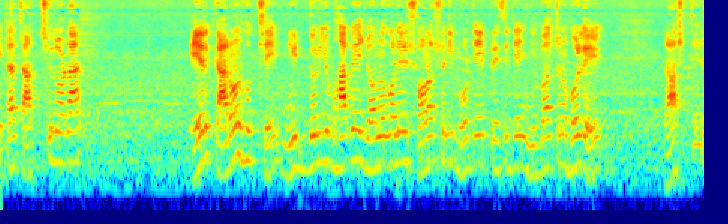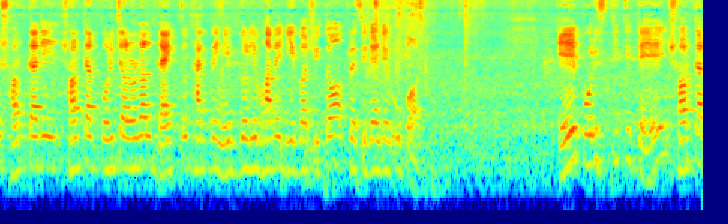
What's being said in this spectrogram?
এটা চাচ্ছিল না। এর কারণ হচ্ছে নির্দলীয়ভাবে জনগণের সরাসরি ভোটে প্রেসিডেন্ট নির্বাচন হলে রাষ্ট্রের সরকারি, সরকার পরিচালনার দায়িত্ব থাকবে নির্দলীয়ভাবে নির্বাচিত প্রেসিডেন্টের উপর। এই পরিস্থিতিতে সরকার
